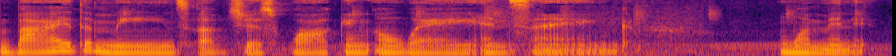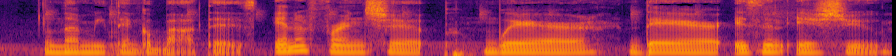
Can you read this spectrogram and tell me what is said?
by the means of just walking away and saying, one minute, let me think about this. In a friendship where there is an issue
